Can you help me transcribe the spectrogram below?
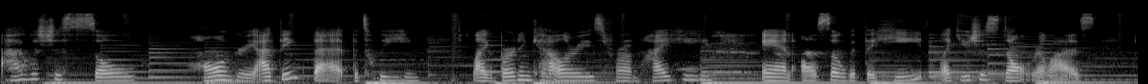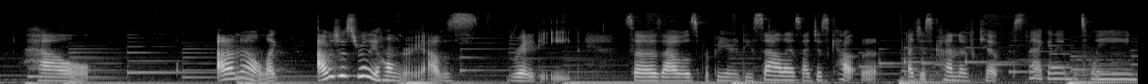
I was just so hungry. I think that between like burning calories from hiking and also with the heat, like you just don't realize how I don't know, like I was just really hungry. I was ready to eat. So as I was preparing these salads, I just kept, I just kind of kept snacking in between.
